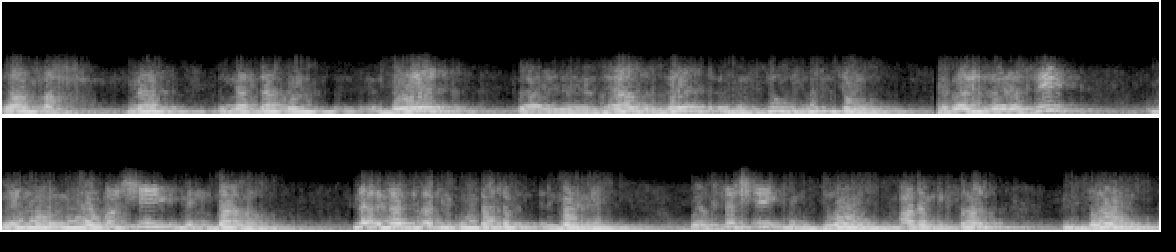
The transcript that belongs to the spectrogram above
وأنصح الناس انها تأكل بيض بياض البيض المسلوق المسلوق الفيروسي بأنه ما ياكلش من بره. لا لازم الاكل يكون داخل البلد شيء من الدهون عدم من الدهون.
